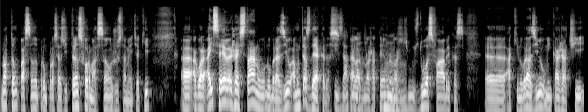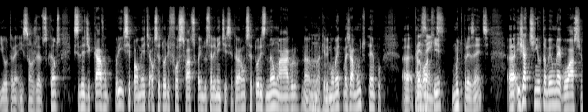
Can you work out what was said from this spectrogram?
Nós estamos passando por um processo de transformação justamente aqui. Ah, agora, a ICL já está no, no Brasil há muitas décadas. Exatamente. Ela- nós já temos, nós já tínhamos duas fábricas eh, aqui no Brasil, uma em Cajati e outra em São José dos Campos, que se dedicavam principalmente ao setor de fosfatos para a indústria alimentícia. Então eram setores não agro na- naquele momento, mas já há muito tempo ah, estavam aqui, Presentes. muito presentes, ah, e já tinham também um negócio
